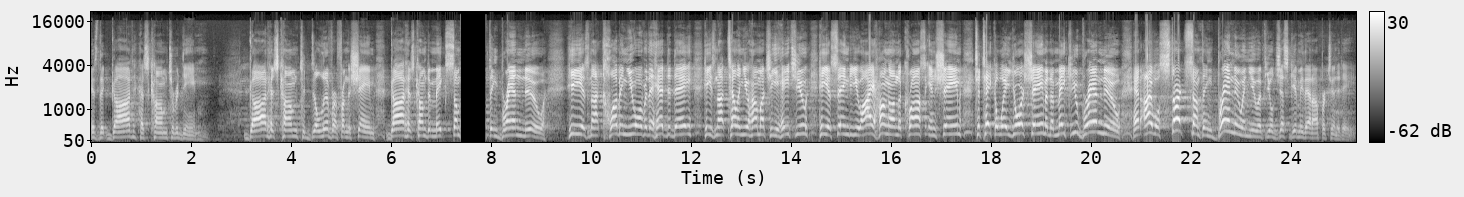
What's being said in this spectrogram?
is that God has come to redeem. God has come to deliver from the shame. God has come to make something something brand new. He is not clubbing you over the head today. He's not telling you how much He hates you. He is saying to you, I hung on the cross in shame to take away your shame and to make you brand new. And I will start something brand new in you if you'll just give me that opportunity.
